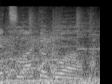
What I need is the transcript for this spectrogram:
Fits like a glove.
